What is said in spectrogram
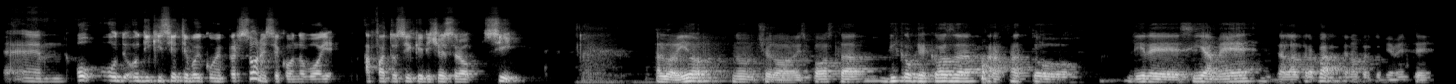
ehm, o, o, o di chi siete voi come persone, secondo voi, ha fatto sì che dicessero sì? Allora, io non ce l'ho la risposta. Dico che cosa ha fatto dire sì a me dall'altra parte, no? perché ovviamente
